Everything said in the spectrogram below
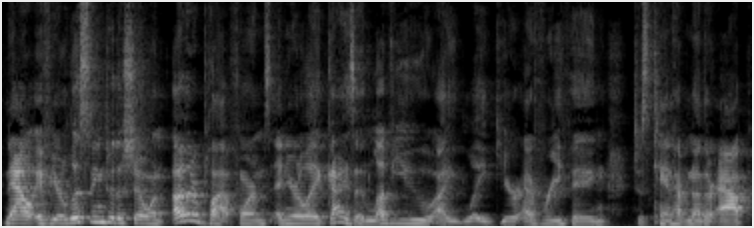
Now, if you're listening to the show on other platforms and you're like, guys, I love you, I like you're everything, just can't have another app,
